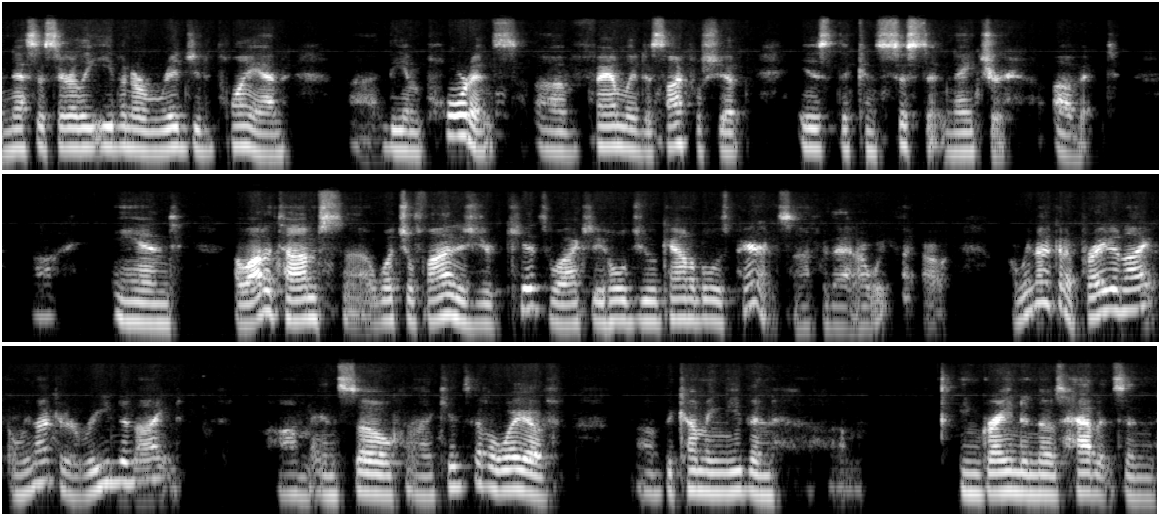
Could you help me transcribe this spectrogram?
necessarily even a rigid plan. the importance of family discipleship is the consistent nature of it. and a lot of times uh, what you'll find is your kids will actually hold you accountable as parents uh, for that. Are we, are, are we not going to pray tonight? Are we not going to read tonight? Um, and so uh, kids have a way of becoming even um, ingrained in those habits and,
